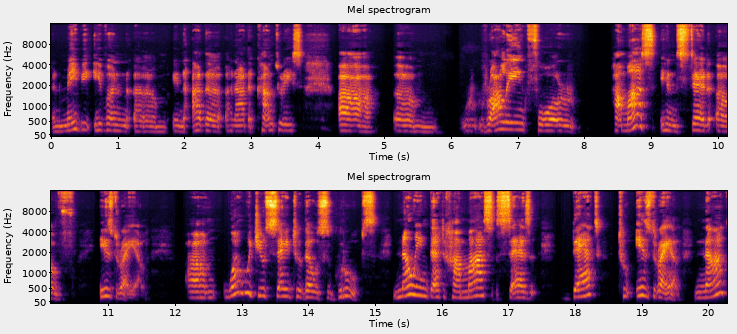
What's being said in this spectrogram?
and maybe even um, in other in other countries are um, rallying for Hamas instead of Israel. Um, what would you say to those groups, knowing that Hamas says that to Israel, not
